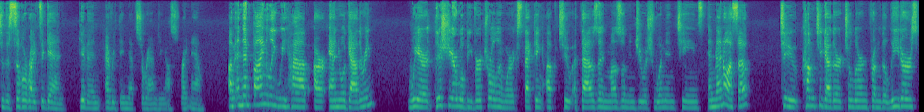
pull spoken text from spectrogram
to the civil rights again, given everything that's surrounding us right now. Um, and then finally, we have our annual gathering where this year will be virtual and we're expecting up to a thousand Muslim and Jewish women, teens, and men also to come together to learn from the leaders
